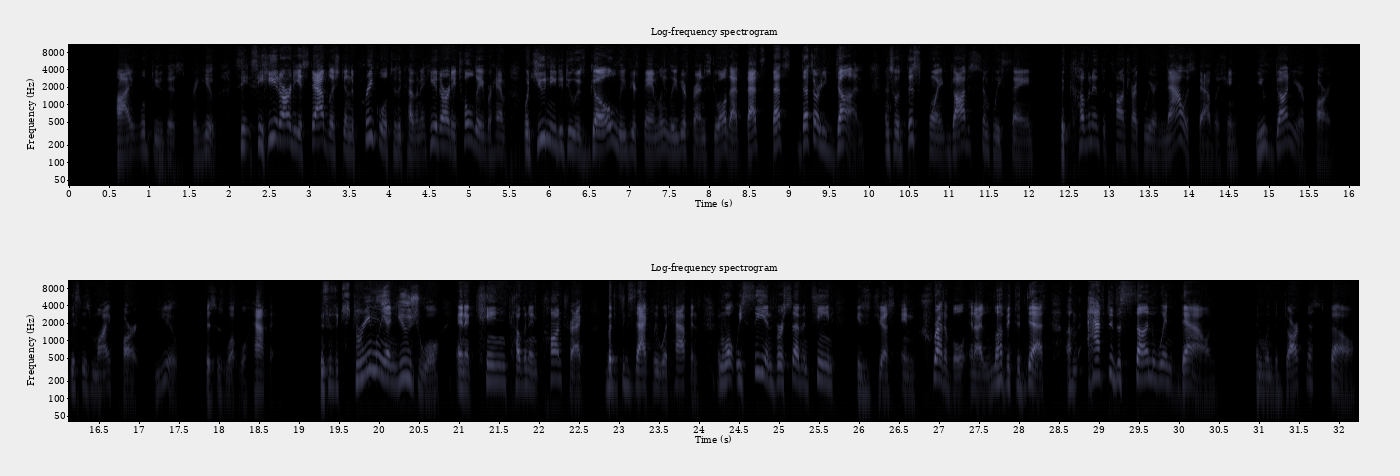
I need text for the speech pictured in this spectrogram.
I will do this for you. See, see, he had already established in the prequel to the covenant, he had already told Abraham, what you need to do is go, leave your family, leave your friends, do all that. That's, that's, that's already done. And so at this point, God is simply saying, the covenant, the contract we are now establishing, you've done your part. this is my part to you. This is what will happen. This is extremely unusual in a king covenant contract, but it's exactly what happens. And what we see in verse 17 is just incredible, and I love it to death. Um, after the sun went down and when the darkness fell,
